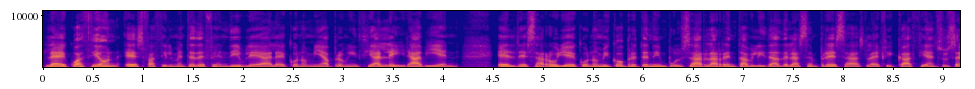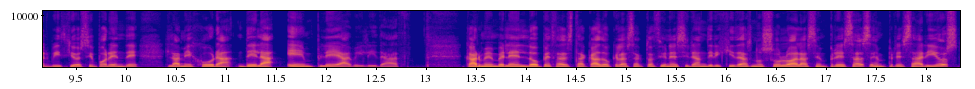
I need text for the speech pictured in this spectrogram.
La ecuación es fácilmente defendible, a la economía provincial le irá bien. El desarrollo económico pretende impulsar la rentabilidad de las empresas, la eficacia en sus servicios y por ende la mejora de la empleabilidad. Carmen Belén López ha destacado que las actuaciones irán dirigidas no solo a las empresas, empresarios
